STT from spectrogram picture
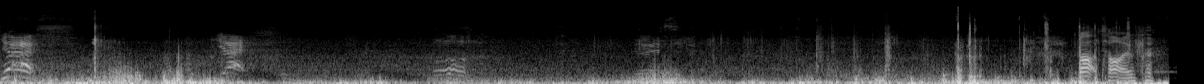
Yes! Yes! Oh. Yes. About time.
